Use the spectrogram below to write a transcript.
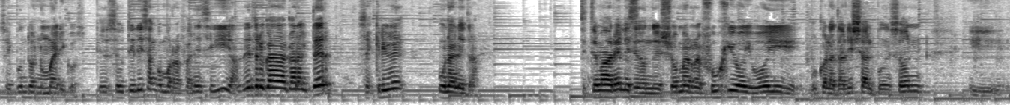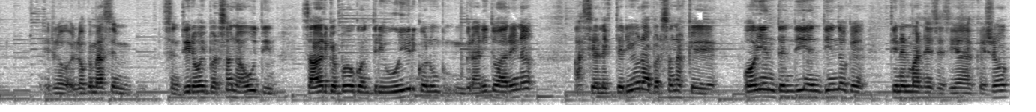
6 puntos numéricos, que se utilizan como referencia y guía. Dentro de cada carácter se escribe una letra. El sistema Braille es donde yo me refugio y voy, busco la tablilla del punzón y es lo, lo que me hace sentir hoy persona útil, saber que puedo contribuir con un granito de arena hacia el exterior a personas que hoy entendí, entiendo que tienen más necesidades que yo,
